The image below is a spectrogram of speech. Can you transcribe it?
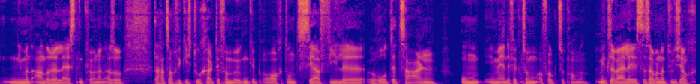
niemand anderer leisten können. Also da hat es auch wirklich Durchhaltevermögen gebraucht und sehr viele rote Zahlen um im Endeffekt zum Erfolg zu kommen. Mittlerweile ist das aber natürlich auch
